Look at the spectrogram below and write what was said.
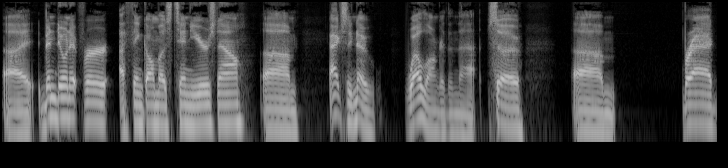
uh, been doing it for I think almost ten years now. Um, actually, no, well longer than that. So, um, Brad,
